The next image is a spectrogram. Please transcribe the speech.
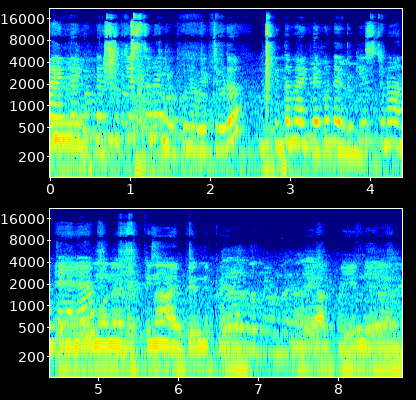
మైండ్ లేకుండా ఎందుకు చేస్తున్నావు చెప్పు నువ్వు చూడు ఇంత మైండ్ లేకుండా ఎందుకు చేస్తున్నావు అంతేనా ఏమోనే పెట్టినా అయిపోయింది ఇప్పుడు ఏం ఇప్పుడు ఏం చేయలేము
